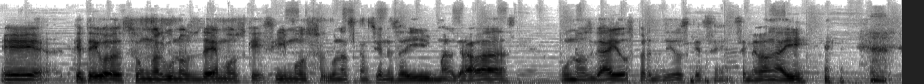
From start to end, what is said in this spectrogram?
¿Qué te digo? Son algunos demos que hicimos, algunas canciones ahí mal grabadas, unos gallos perdidos que se, se me van ahí.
